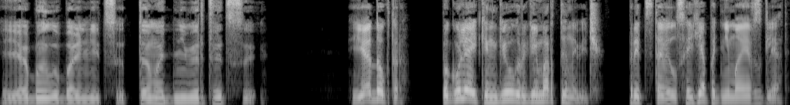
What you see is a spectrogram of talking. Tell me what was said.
«Я был у больницы, там одни мертвецы». «Я доктор, Погуляйкин Георгий Мартынович», — представился я, поднимая взгляд.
